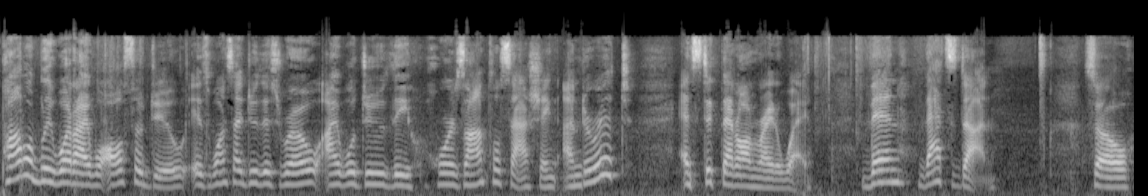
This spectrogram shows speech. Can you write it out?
Probably what I will also do is once I do this row, I will do the horizontal sashing under it and stick that on right away. Then that's done. So,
